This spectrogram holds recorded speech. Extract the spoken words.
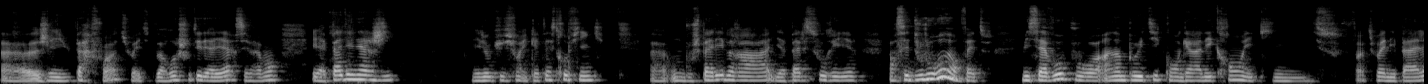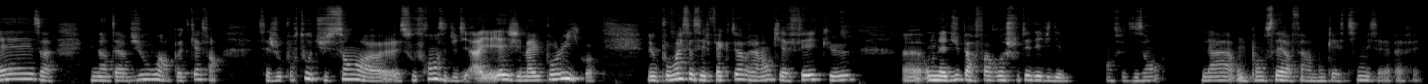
je l'ai eu parfois, tu vois, et tu dois re-shooter derrière. C'est vraiment, il n'y a pas d'énergie. L'élocution est catastrophique. Euh, on ne bouge pas les bras, il n'y a pas le sourire. Enfin, c'est douloureux en fait. Mais ça vaut pour un homme politique qu'on regarde à l'écran et qui, tu vois, n'est pas à l'aise, une interview, un podcast. Ça joue pour tout. Tu sens euh, la souffrance et tu dis aïe aïe aïe, j'ai mal pour lui quoi. Donc pour moi, ça c'est le facteur vraiment qui a fait que euh, on a dû parfois re-shooter des vidéos en se disant là, on pensait faire un bon casting, mais ça l'a pas fait.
